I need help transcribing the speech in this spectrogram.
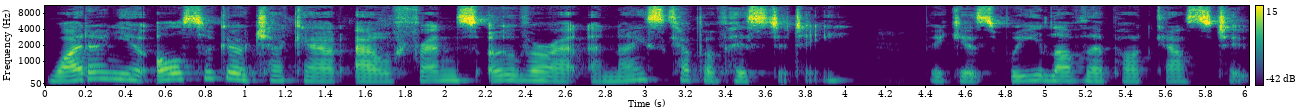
why don't you also go check out our friends over at A Nice Cup of History? Because we love their podcast too.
